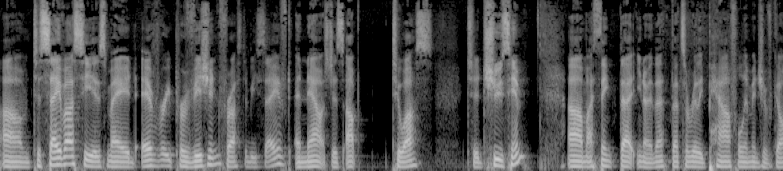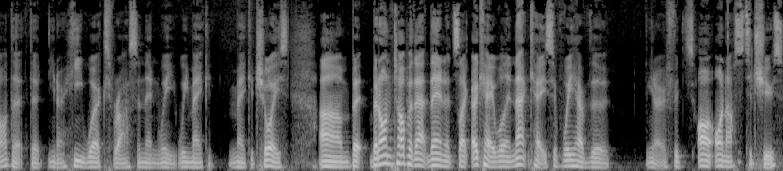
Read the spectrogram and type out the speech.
um, to save us. He has made every provision for us to be saved, and now it's just up to us to choose him. Um, I think that you know that that's a really powerful image of God that that you know He works for us and then we we make make a choice. Um, but but on top of that, then it's like okay, well in that case, if we have the you know if it's on, on us to choose,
